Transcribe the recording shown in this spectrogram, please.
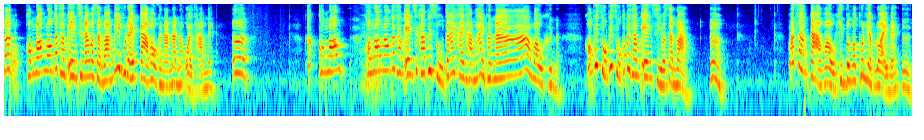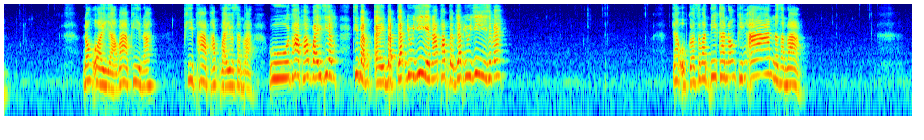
นั่นของน้องน้องก็ทำเองสินะวสันว่ามีผู้ใดกล้าเว้าขนาดนั้นน้องอ่อยถามเนี่ยเออของน้อง ของน้องน้องก็ทำเองสิคะพี่สูจะให้ใครทำให้พนาเว้าขึ้นน่ะของพี่สูพี่สูก็ไปทำเองสิวสันว่าเออ ว่าสั่งกล้าเว้าคิดเบิ่งว่าคนเรียบร้อยไหมเออน้องออยอย่าว่าพี่นะ พี่ผ้าพับไว้วสันว่าอุ้ยผ้าพับไว้เที่ยง ที่แบบไอ้แบบยับยุยี่นะพับแบบยับยุยี่ใช่ไหมย่าอบก็สวัสดีค่ะน้องพิงอานนะสันว่า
